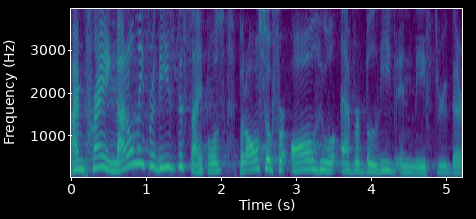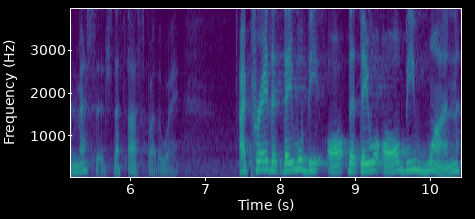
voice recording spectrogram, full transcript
I'm praying not only for these disciples, but also for all who will ever believe in me through their message. That's us, by the way. I pray that they will be all that they will all be one,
